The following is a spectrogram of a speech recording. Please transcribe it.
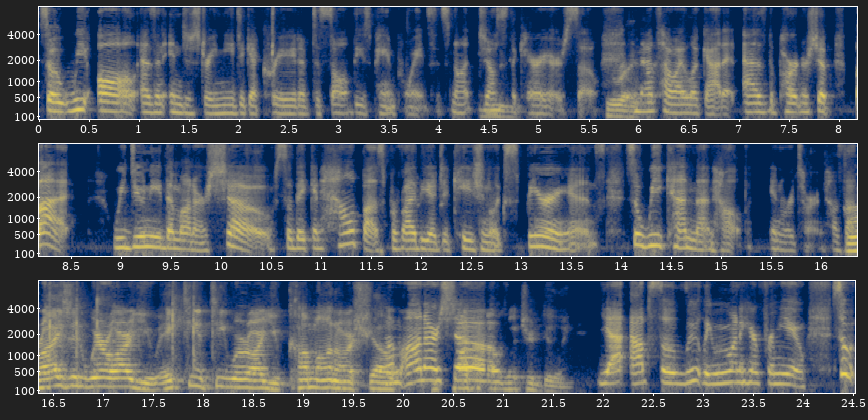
So we all, as an industry, need to get creative to solve these pain points. It's not just mm. the carriers. So, right. and that's how I look at it as the partnership. But we do need them on our show so they can help us provide the educational experience so we can then help in return. How's that? Verizon, where are you? AT&T, where are you? Come on our show. Come on our show. what you're doing. Yeah, absolutely. We want to hear from you. So,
